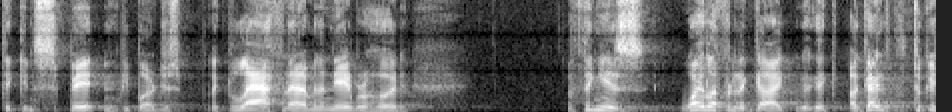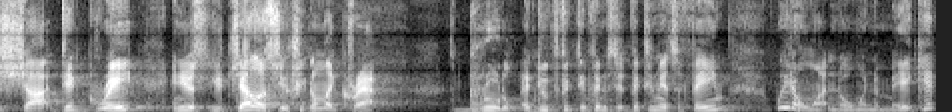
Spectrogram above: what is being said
taking spit and people are just like laughing at him in the neighborhood. The thing is, why left for the guy? Like, a guy took a shot, did great, and you're just you're jealous. You're treating him like crap. It's brutal. And dude, 15, 15 minutes of fame. We don't want no one to make it.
